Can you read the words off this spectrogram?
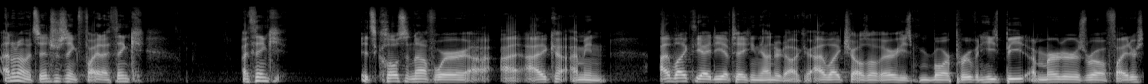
I don't know. It's an interesting fight. I think I think it's close enough where I I, I, I mean. I like the idea of taking the underdog here. I like Charles Oliveira. He's more proven. He's beat a murderer's row of fighters.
